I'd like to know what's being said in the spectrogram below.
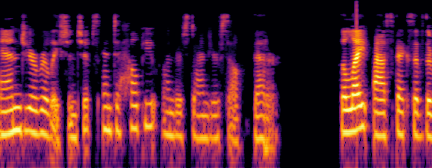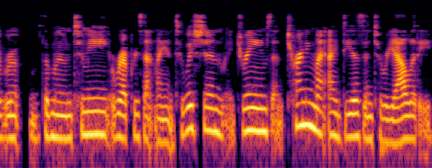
and your relationships and to help you understand yourself better. The light aspects of the, the moon to me represent my intuition, my dreams, and turning my ideas into reality.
